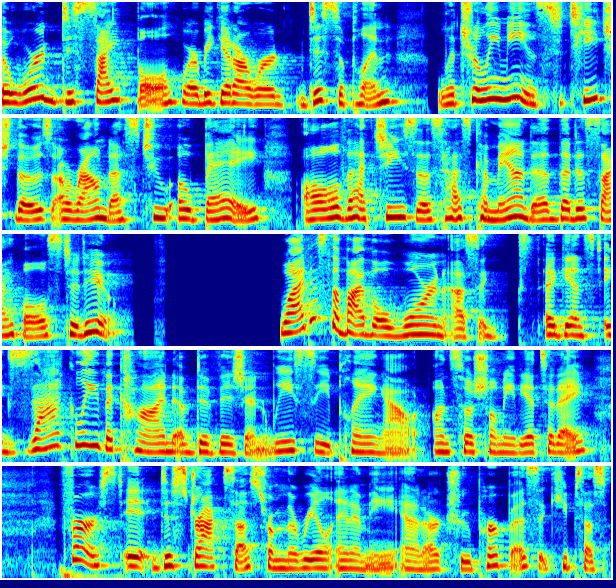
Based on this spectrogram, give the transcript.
The word disciple, where we get our word discipline, literally means to teach those around us to obey all that Jesus has commanded the disciples to do. Why does the Bible warn us against exactly the kind of division we see playing out on social media today? First, it distracts us from the real enemy and our true purpose. It keeps us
